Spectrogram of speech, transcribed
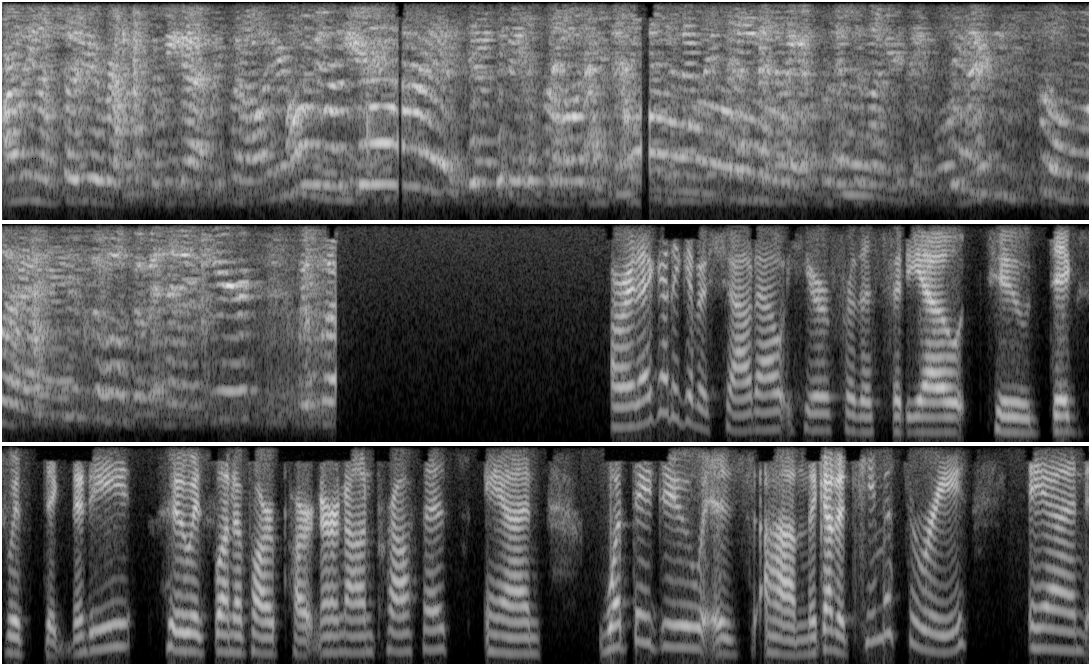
Arlene, I'll show you around. So we got we put all your food oh in here. Oh my God. There's space for all your dishes and everything, and then we got some dishes on your table. Thank you so much. You're so welcome. And then in here we put all right, I got to give a shout out here for this video to Digs with Dignity, who is one of our partner nonprofits. And what they do is um, they got a team of three, and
